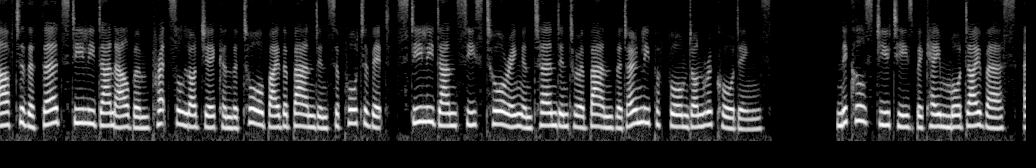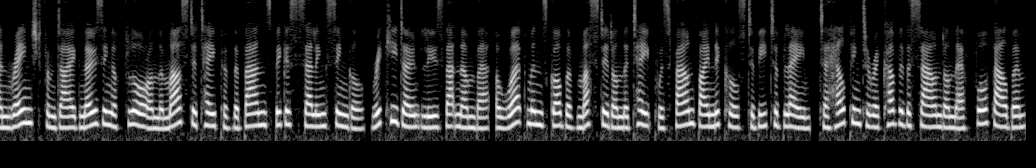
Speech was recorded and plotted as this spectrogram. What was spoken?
After the third Steely Dan album Pretzel Logic and the tour by the band in support of it, Steely Dan ceased touring and turned into a band that only performed on recordings. Nichols' duties became more diverse, and ranged from diagnosing a flaw on the master tape of the band's biggest-selling single, Rikki Don't Lose That Number, a workman's gob of mustard on the tape was found by Nichols to be to blame, to helping to recover the sound on their fourth album,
